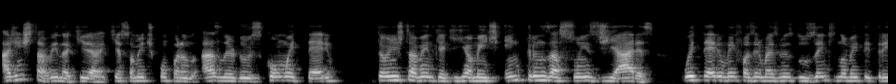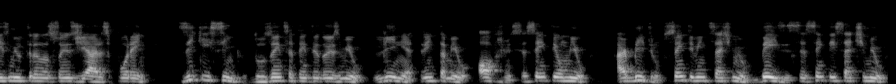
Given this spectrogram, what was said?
a gente está vendo aqui, aqui é somente comparando as Layer 2 com o Ethereum. Então a gente está vendo que aqui realmente em transações diárias, o Ethereum vem fazendo mais ou menos 293 mil transações diárias, porém, ZK5, 272 mil, Linea, 30 mil, Optimus, 61 mil, Arbitrum, 127 mil, Base, 67 mil.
